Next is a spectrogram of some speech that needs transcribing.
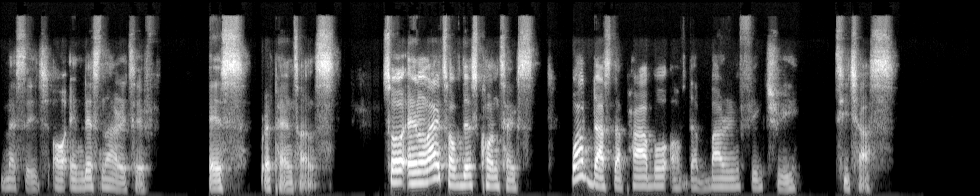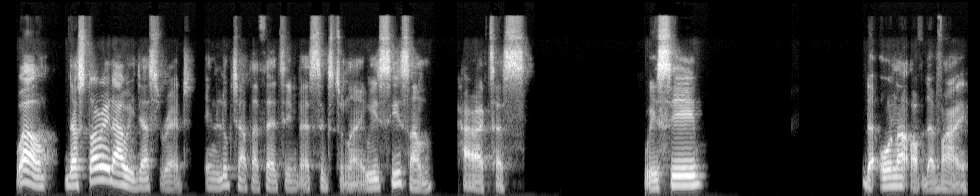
message or in this narrative is repentance. So, in light of this context, what does the parable of the barren fig tree teach us? Well, the story that we just read in Luke chapter 13, verse 6 to 9, we see some characters. We see the owner of the vine.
